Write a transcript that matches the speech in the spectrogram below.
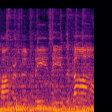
Congressman, please heed the call.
